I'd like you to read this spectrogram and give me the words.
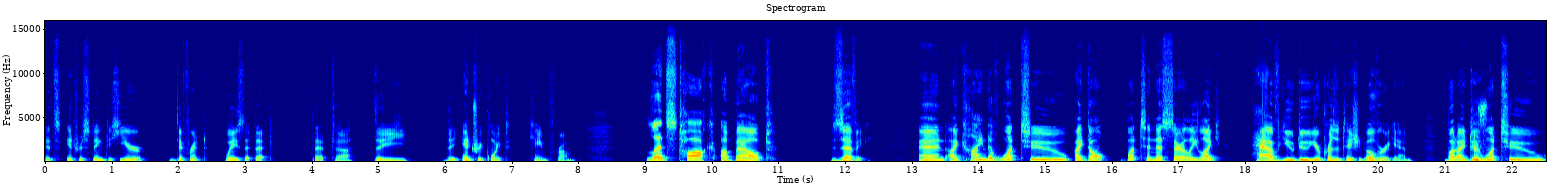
it's interesting to hear different ways that that that uh, the the entry point came from. Let's talk about Zevi. And I kind of want to I don't want to necessarily like have you do your presentation over again. But I do want to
